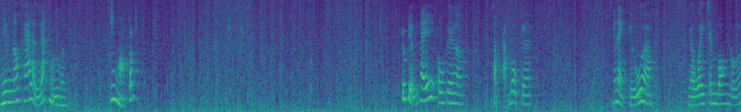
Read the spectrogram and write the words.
nhưng nó khá là gắt mọi người. Nó ngọt lắm. Chút vẫn thấy ok hơn. Thập cẩm ok cái này kiểu à, gà quay chanh bon rồi á.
